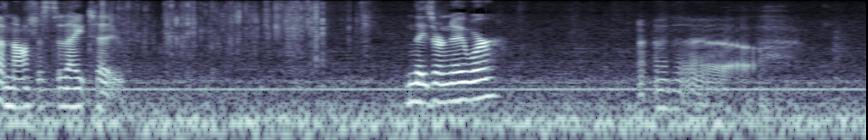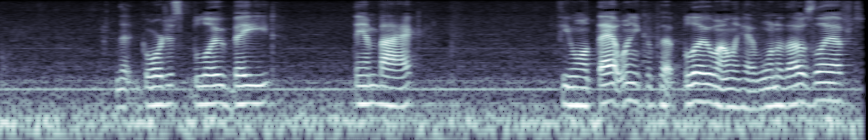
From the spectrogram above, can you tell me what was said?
I feel nauseous today, too. And these are newer. Uh, that gorgeous blue bead, thin back. If you want that one, you can put blue. I only have one of those left.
